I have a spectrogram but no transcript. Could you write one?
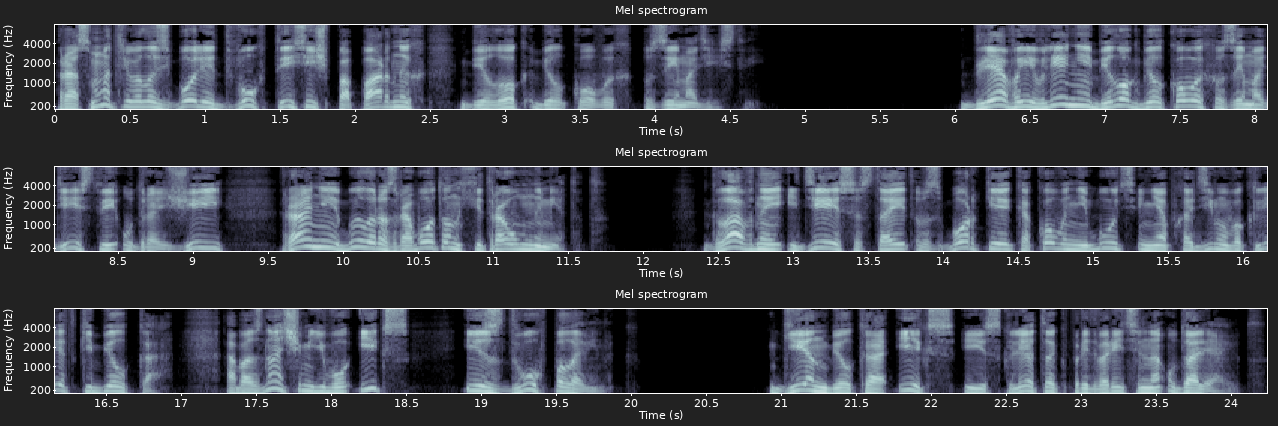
рассматривалось более 2000 попарных белок-белковых взаимодействий. Для выявления белок-белковых взаимодействий у дрожжей ранее был разработан хитроумный метод. Главная идея состоит в сборке какого-нибудь необходимого клетки белка, обозначим его X из двух половинок. Ген белка X из клеток предварительно удаляют.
